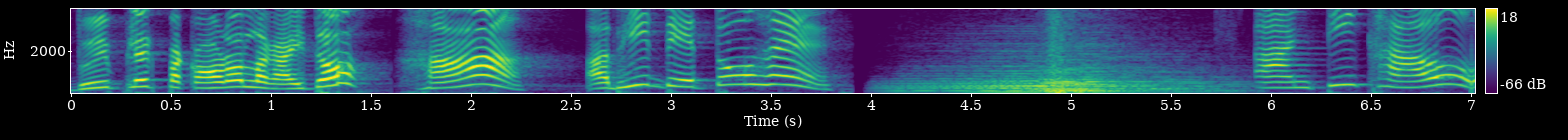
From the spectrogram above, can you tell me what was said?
दो प्लेट पकौड़ो लगाई दो। हाँ अभी देतो हैं। आंटी खाओ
